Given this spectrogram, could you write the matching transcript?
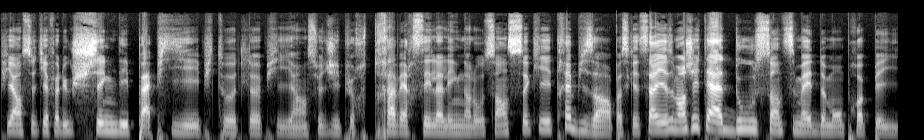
Puis ensuite, il a fallu que je signe des papiers, puis tout, là. Puis ensuite, j'ai pu traverser la ligne dans l'autre sens, ce qui est très bizarre, parce que sérieusement, j'étais à 12 cm de mon propre pays.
